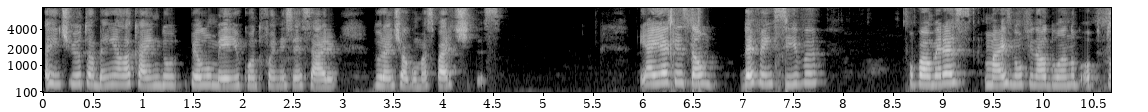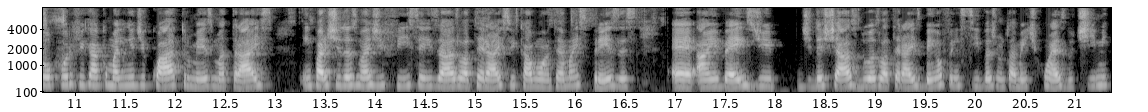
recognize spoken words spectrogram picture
a gente viu também ela caindo pelo meio quanto foi necessário durante algumas partidas. E aí a questão defensiva o Palmeiras, mais no final do ano, optou por ficar com uma linha de quatro mesmo atrás. Em partidas mais difíceis, as laterais ficavam até mais presas, é, ao invés de, de deixar as duas laterais bem ofensivas juntamente com resto do time,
